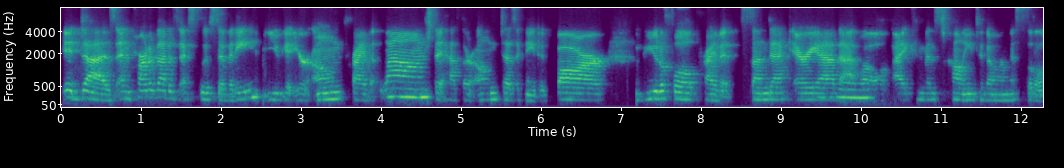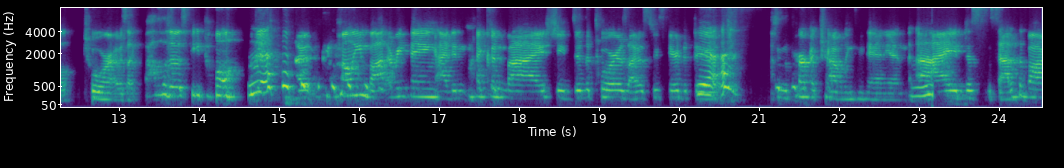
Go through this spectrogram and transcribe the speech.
it does. And part of that is exclusivity. You get your own private lounge that has their own designated bar, beautiful private sun deck area mm-hmm. that, well, I convinced Colleen to go on this little tour. I was like, follow those people. I, Colleen bought everything. I didn't, I couldn't buy. She did the tours. I was too scared to do. Yeah. She's the perfect traveling companion. Mm-hmm. I just sat at the bar,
